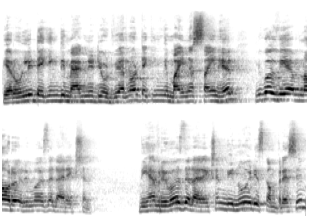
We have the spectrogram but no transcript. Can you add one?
We are only taking the magnitude. We are not taking the minus sign here because we have now reversed the direction. We have reversed the direction. We know it is compressive.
